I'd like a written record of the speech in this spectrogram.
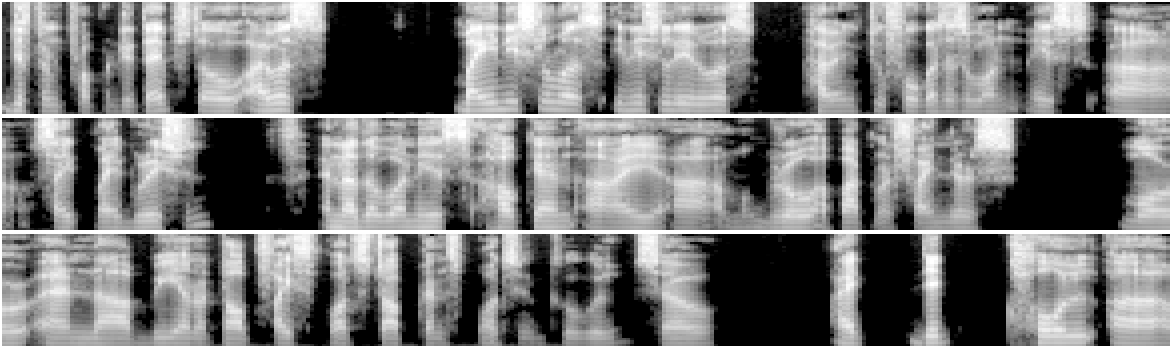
different property types. So I was my initial was initially it was having two focuses. One is uh, site migration. Another one is how can I um, grow apartment finders more and uh, be on a top five spots, top ten spots in Google. So I did whole uh,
